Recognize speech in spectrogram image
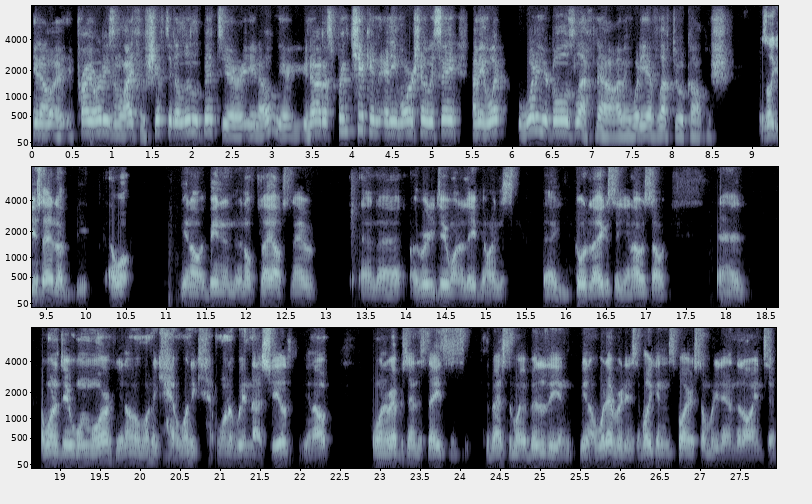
you know, uh, priorities in life have shifted a little bit. You're, you know, you're, you're not a spring chicken anymore, shall we say? I mean, what what are your goals left now? I mean, what do you have left to accomplish? It's like you said, I, I, you know, I've been in enough playoffs now, and uh, I really do want to leave behind this uh, good legacy. You know, so uh, I want to do one more. You know, I want to get, want to get, want to win that shield. You know, I want to represent the states to the best of my ability, and you know whatever it is, if I can inspire somebody down the line to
